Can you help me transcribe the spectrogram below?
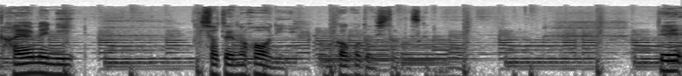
早めに書店の方に向かうことにしたんですけども。で、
